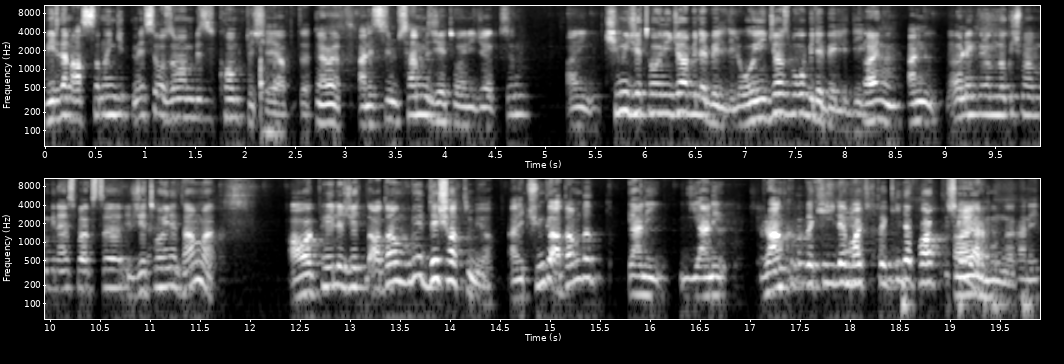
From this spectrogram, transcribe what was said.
birden Aslan'ın gitmesi o zaman biz komple şey yaptı. Evet. Hani sen, sen mi jet oynayacaksın? Hani kimin jet oynayacağı bile belli değil. Oynayacağız mı o bile belli değil. Aynen. Hani örnek veriyorum Lokuşman bugün Icebox'ta jet oynadı ama AWP ile jetle adam vuruyor deş atmıyor. Hani çünkü adam da yani yani ranked'dakiyle maçtakiyle farklı şeyler Aynen. bunlar. Hani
